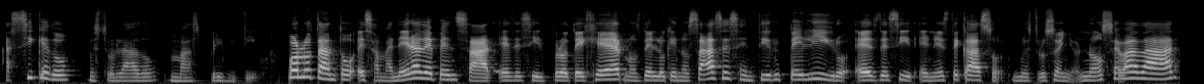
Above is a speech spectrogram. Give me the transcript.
Así quedó nuestro lado más primitivo. Por lo tanto, esa manera de pensar, es decir, protegernos de lo que nos hace sentir peligro, es decir, en este caso, nuestro sueño no se va a dar,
